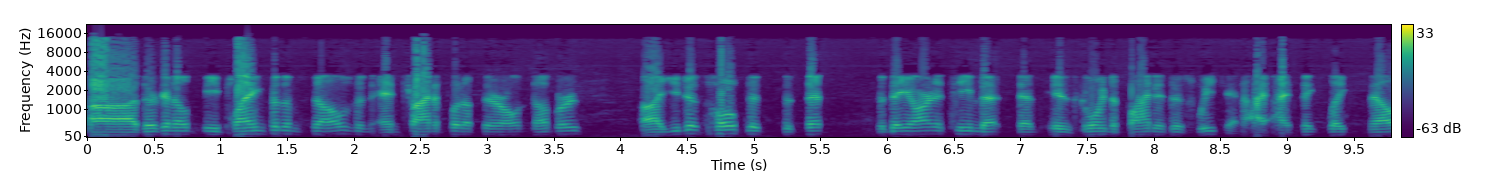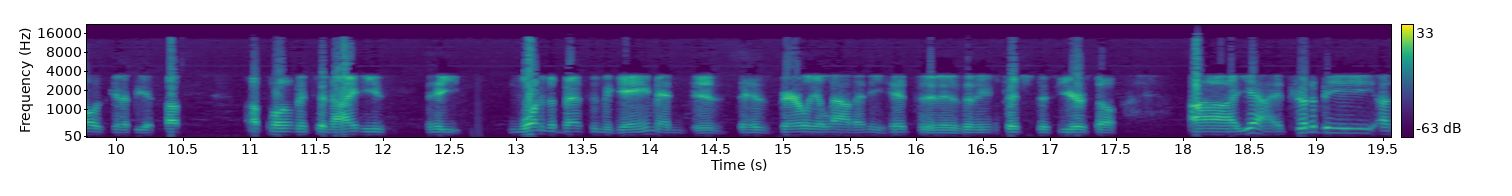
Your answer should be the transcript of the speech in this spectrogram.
uh, they're going to be playing for themselves and, and trying to put up their own numbers. Uh, you just hope that, that that that they aren't a team that that is going to find it this weekend. I, I think Blake Snell is going to be a tough opponent tonight. He's he one of the best in the game and is has barely allowed any hits in his innings pitched this year. So uh, yeah, it's going to be a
